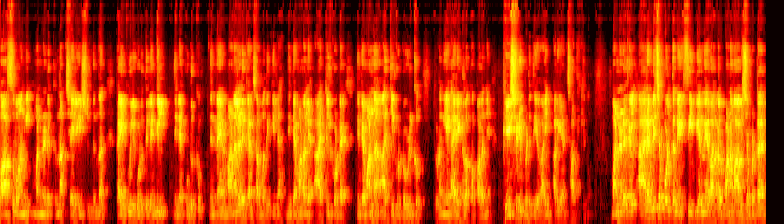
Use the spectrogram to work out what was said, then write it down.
പാസ് വാങ്ങി മണ്ണെടുക്കുന്ന ശൈലേഷിൽ നിന്ന് കൈക്കൂലി കൊടുത്തില്ലെങ്കിൽ നിന്നെ കൊടുക്കും നിന്നെ മണലെടുക്കാൻ സമ്മതിക്കില്ല. നിന്റെ മണൽ ആറ്റിൽ കൊണ്ട് നിന്റെ മണ്ണ് ആറ്റിൽ കൊണ്ട് ഒഴുക്കും. തുടങ്ങിയ കാര്യങ്ങളൊക്കെ പറഞ്ഞ് ഭീഷണിപ്പെടുത്തിയതായും അറിയാൻ സാധിക്കുന്നു. മണ്ണെടുക്കൽ ആരംഭിച്ചപ്പോൾ തന്നെ സി പി എം നേതാക്കൾ പണം ആവശ്യപ്പെട്ട്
